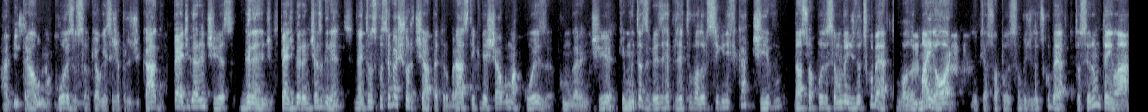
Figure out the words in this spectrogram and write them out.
arbitrar alguma coisa, ou que alguém seja prejudicado, pede garantias grandes, pede garantias grandes. Né? Então, se você vai shortear a Petrobras, tem que deixar alguma coisa como garantia que muitas vezes representa um valor significativo da sua posição vendida ou descoberta, um valor uhum. maior do que a sua posição vendida ou descoberta. Então, você não tem lá,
